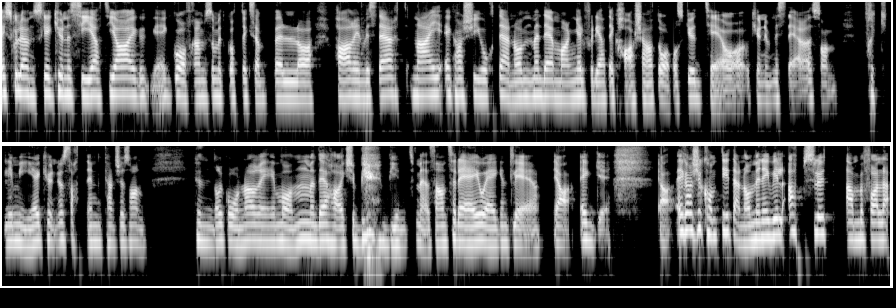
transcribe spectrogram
jeg skulle ønske jeg kunne si at ja, jeg, jeg, går frem som et godt eksempel og har investert. Nei, jeg har ikke gjort det ennå, men det er mangel fordi at jeg har ikke hatt overskudd til å kunne investere sånn fryktelig mye. Jeg kunne jo satt inn kanskje sånn 100 kroner i måneden, men det har jeg ikke begynt med. Sant? Så det er jo egentlig Ja, jeg ja, jeg har ikke kommet dit ennå, men jeg vil absolutt anbefale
